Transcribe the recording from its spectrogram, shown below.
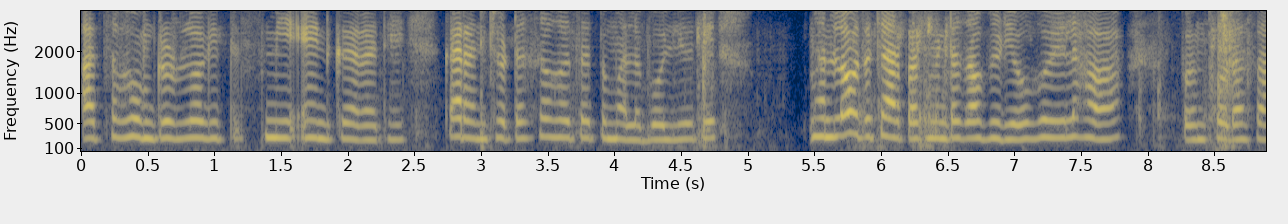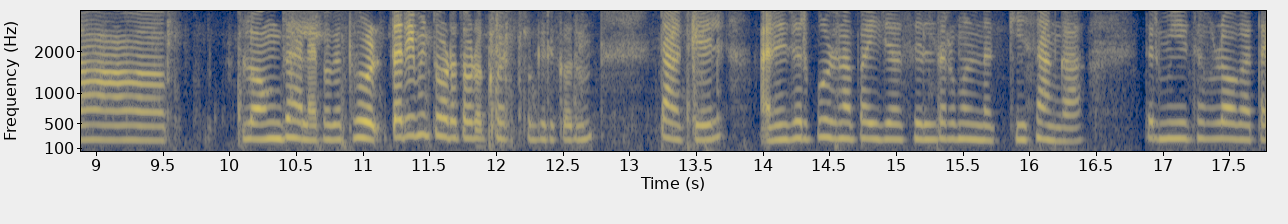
आजचा होम टूर ब्लॉग इथेच मी एंड करत आहे. कारण छोटंसं होतं तुम्हाला बोलली होते. म्हणलं होतं चार पाच मिनटाचा व्हिडिओ होईल हा. पण थोडासा लॉंग झाला आहे बघा. थोडं तरी मी थोडं थोडं कट वगैरे करून टाकेल. आणि जर पूर्ण पाहिजे असेल तर मला नक्की सांगा. तर मी इथं व्लॉग आता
